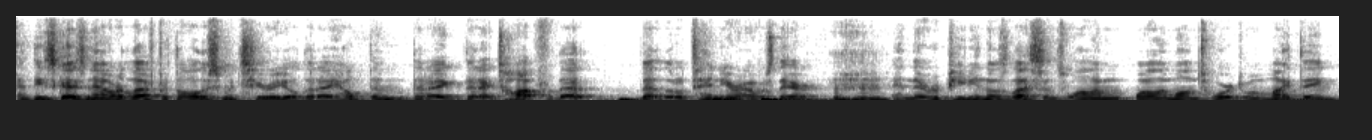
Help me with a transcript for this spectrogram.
And these guys now are left with all this material that I helped them that I that I taught for that that little tenure I was there, and they're repeating those lessons while I'm while I'm on tour doing my thing,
